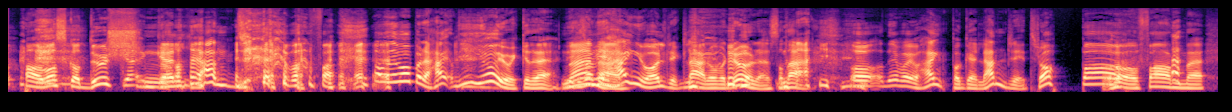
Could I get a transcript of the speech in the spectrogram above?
Han vaska dusjen. Gelende. hva faen? Ja, men det var bare, heng- vi gjør jo ikke det. Nei, sant? Vi henger jo aldri klær over døra sånn der. Og det var jo hengt på gelenderet i trappa, og faen eh,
